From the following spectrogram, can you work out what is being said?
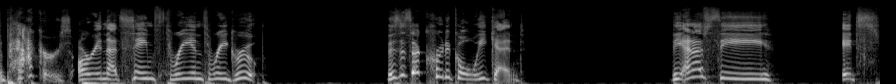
The Packers are in that same three and three group. This is a critical weekend. The NFC, it's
